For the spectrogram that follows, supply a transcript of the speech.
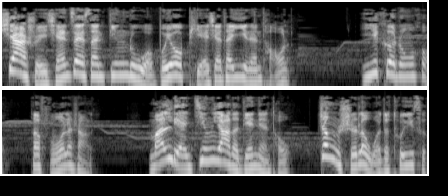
下水前再三叮嘱我不要撇下他一人逃了。一刻钟后，他浮了上来，满脸惊讶的点点头，证实了我的推测。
